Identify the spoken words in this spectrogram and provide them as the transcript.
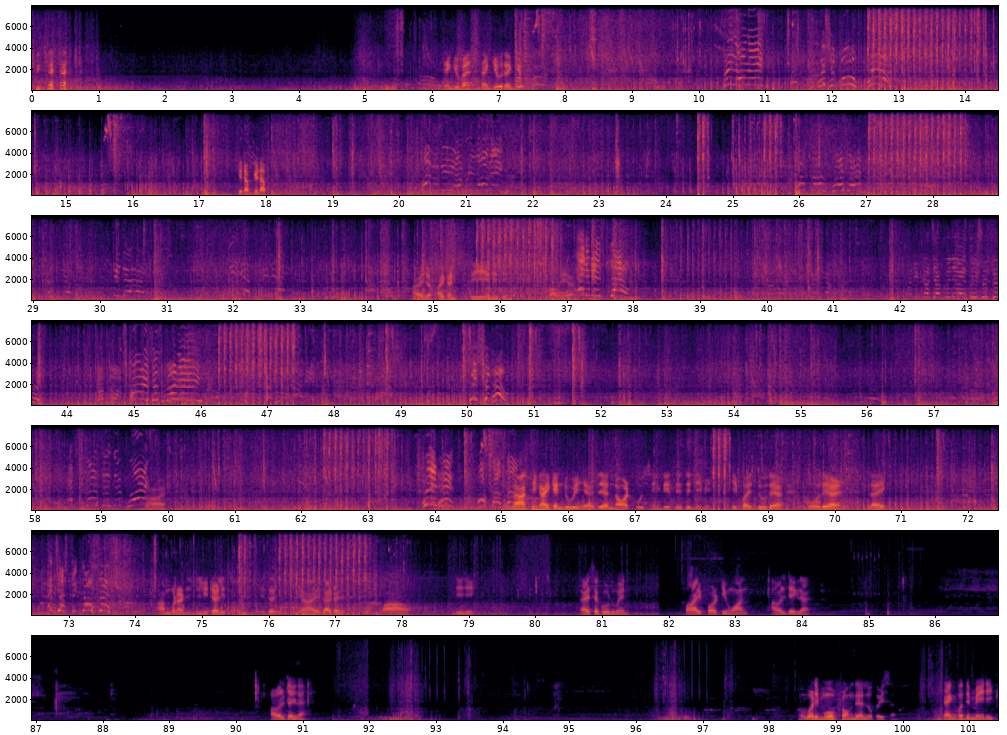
Thank you, man. Thank you, thank you. Get up, get up. I, d- I can't see anything from here. Enemies down! Они хотят меня изрешетить! Charge is ready! This should help! Nothing I can do here. They are not pushing. This is the limit. If I do there, go there, like Adjusting dosage! I'm gonna literally. Is that, yeah, that is. Wow. GG. That's a good win. 541. I will take that. I will take that. Nobody moved from their location. Thank for the medic.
